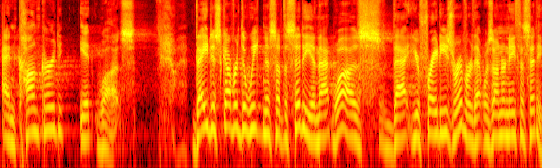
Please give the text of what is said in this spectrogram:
And conquered it was. They discovered the weakness of the city, and that was that Euphrates River that was underneath the city.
